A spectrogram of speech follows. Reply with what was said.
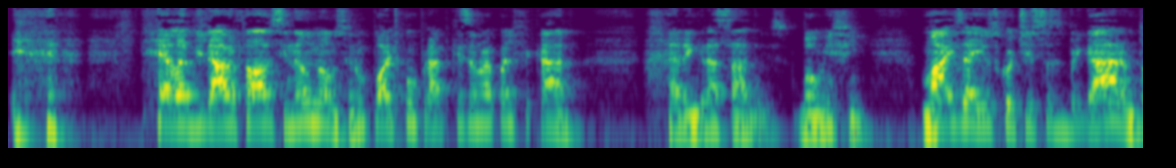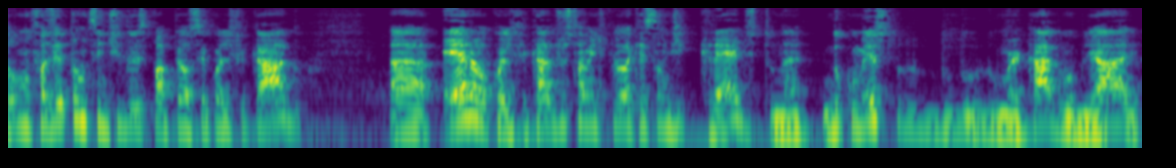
ela virava e falava assim: não, não, você não pode comprar porque você não é qualificado. Era engraçado isso. Bom, enfim. Mas aí os cotistas brigaram, então não fazia tanto sentido esse papel ser qualificado. Uh, era qualificado justamente pela questão de crédito, né? No começo do, do, do mercado imobiliário,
